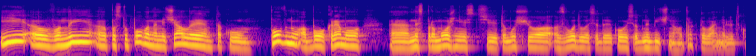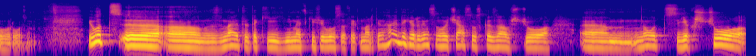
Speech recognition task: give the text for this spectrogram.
і е, вони поступово намічали таку повну або окрему неспроможність, тому що зводилося до якогось однобічного трактування людського розуму. І от, знаєте, такий німецький філософ, як Мартін Гайдегер, він свого часу сказав, що ну от, якщо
